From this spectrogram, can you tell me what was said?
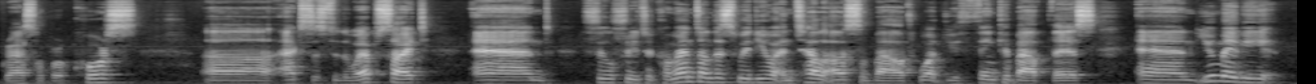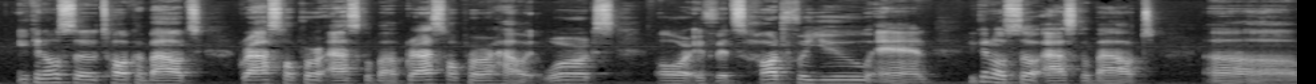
grasshopper course uh, access to the website. And feel free to comment on this video and tell us about what you think about this. And you maybe you can also talk about grasshopper ask about grasshopper how it works or if it's hard for you and you can also ask about uh,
